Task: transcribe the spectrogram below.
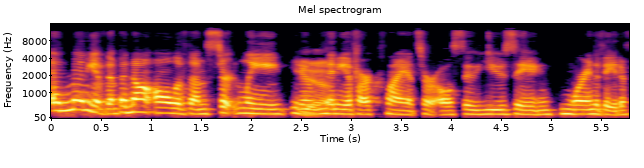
and many of them, but not all of them. Certainly, you know, yeah. many of our clients are also using more innovative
